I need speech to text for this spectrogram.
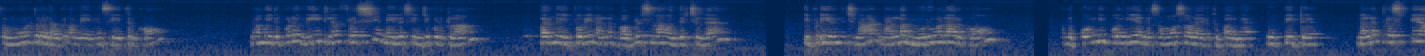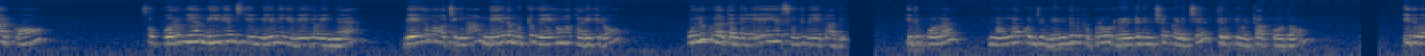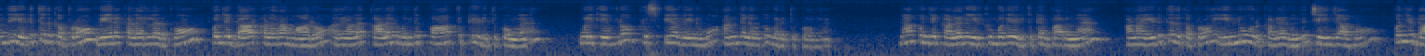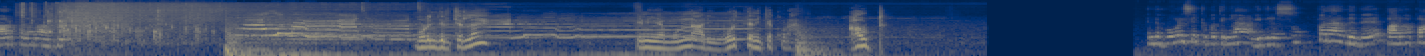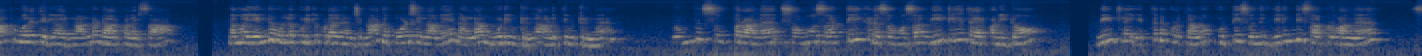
ஸோ மூழ்கிற அளவுக்கு நம்ம எண்ணெய் சேர்த்துருக்கோம்? நம்ம இது போல் வீட்டில் ஃப்ரெஷ் எண்ணெயில் செஞ்சு கொடுக்கலாம். பாருங்கள் இப்போவே நல்ல பபிள்ஸ்லாம் வந்துருச்சுல்ல? இப்படி இருந்துச்சுன்னா நல்லா முருவலாக இருக்கும். அந்த பொங்கி பொங்கி அந்த சமோசாவில் இருக்கு பாருங்க உப்பிட்டு. நல்லா கிறிஸ்பியாக இருக்கும். ஸோ பொறுமையாக மீடியம் ஸ்டீம்லேயே நீங்கள் வேக வைங்க. வேகமாக வச்சிங்கன்னா மேலே மட்டும் வேகமாக கருகிரும். உள்ளுக்குள்ள இருக்க அந்த லேயர்ஸ் வந்து வேகாது. இது போல் நல்லா கொஞ்சம் வெந்ததுக்கப்புறம் ஒரு ரெண்டு நிமிஷம் கழித்து திருப்பி விட்டால் போதும். இது வந்து எடுத்ததுக்கப்புறம் வேறு கலரில் இருக்கும். கொஞ்சம் டார்க் கலராக மாறும். அதனால் கலர் வந்து பார்த்துட்டு எடுத்துக்கோங்க. உங்களுக்கு எவ்வளோ கிறிஸ்பியாக வேணுமோ அந்த அளவுக்கு வறுத்துக்கோங்க. நான் கொஞ்சம் கலர் இருக்கும்போதே எடுத்துட்டேன் பாருங்கள் ஆனால் எடுத்ததுக்கப்புறம் இன்னும் ஒரு கலர் வந்து சேஞ்ச் ஆகும். கொஞ்சம் டார்க் கலர் ஆகும். முடிஞ்சிருச்சுல்ல? இனி என் முன்னாடி ஒருத்த கூடாது அவுட் இந்த ஹோல்ஸ் இருக்கு பாத்தீங்களா? இதுல சூப்பரா இருந்தது. பாருங்க பார்க்கும்போதே தெரியும். நல்ல டார்க் கலர்ஸா நம்ம எண்ணெய் உள்ள குடிக்க கூடாதுன்னு நினைச்சோம்னா அந்த ஹோல்ஸ் எல்லாமே நல்லா மூடி விட்டுருங்க அழுத்தி விட்டுருங்க. ரொம்ப சூப்பரான சமோசா டீ கடை சமோசா வீட்லயே தயார் பண்ணிட்டோம். வீட்ல எத்தனை கொடுத்தாலும் குட்டீஸ் வந்து விரும்பி சாப்பிடுவாங்க.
